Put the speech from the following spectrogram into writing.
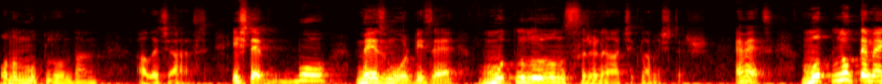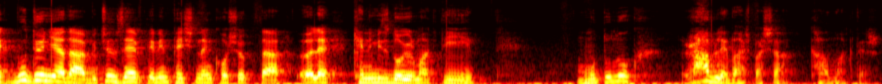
onun mutluluğundan alacağız. İşte bu mezmur bize mutluluğun sırrını açıklamıştır. Evet, mutluluk demek bu dünyada bütün zevklerin peşinden koşup da öyle kendimizi doyurmak değil. Mutluluk Rab'le baş başa kalmaktır.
